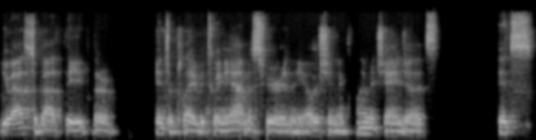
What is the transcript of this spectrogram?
you asked about the the interplay between the atmosphere and the ocean and climate change, and it's it's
